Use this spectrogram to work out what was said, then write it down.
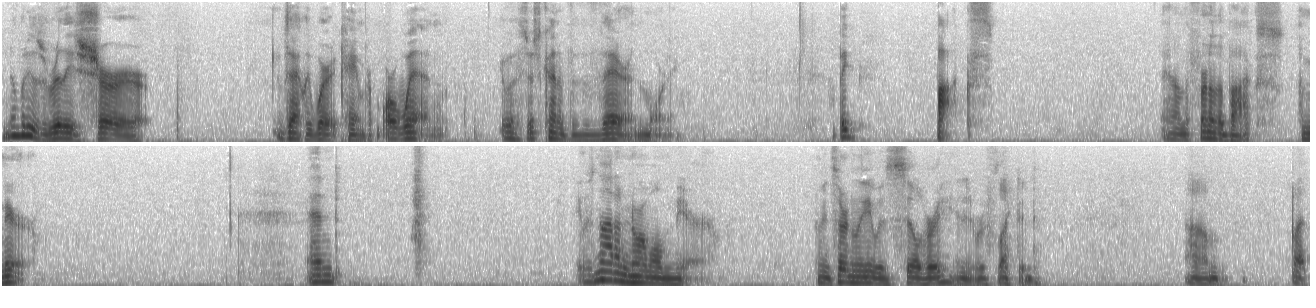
Nobody was really sure exactly where it came from or when. It was just kind of there in the morning. A big box. And on the front of the box, a mirror. And it was not a normal mirror. I mean, certainly it was silvery and it reflected. Um, but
